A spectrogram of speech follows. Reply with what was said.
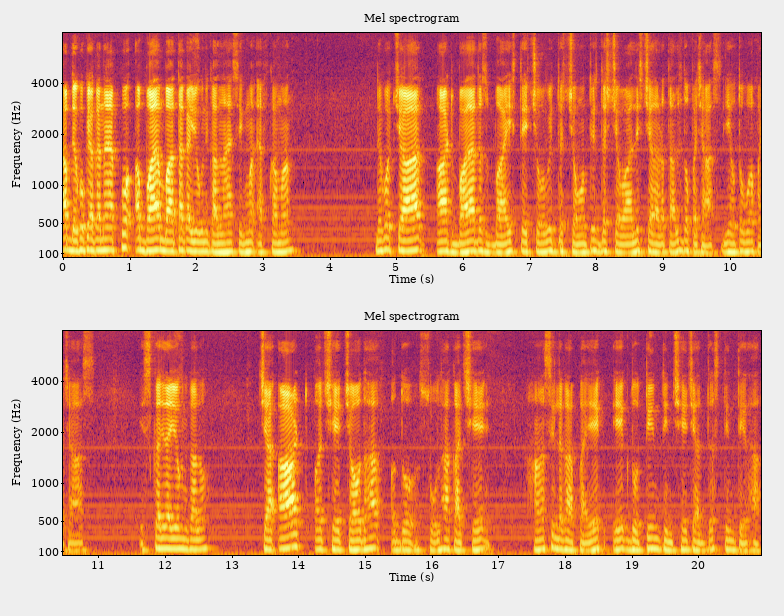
अब देखो क्या करना है आपको, अब बारह बारह का योग निकालना है, सिग्मा एफ़ का मान। देखो, चार, आठ, बारह, दस, बाईस, तेईस, चौबीस, दस, चौंतीस, दस, चवालीस, चार, अड़तालीस, दो, पचास। ये हो तो हुआ पचास। इसका जरा योग निकालो। चार आठ और छः चौदह और दो सोलह का छः। हाँ से लगा आपका एक। एक, दो, तीन तीन, छः, चार, दस, तीन, तेरह।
